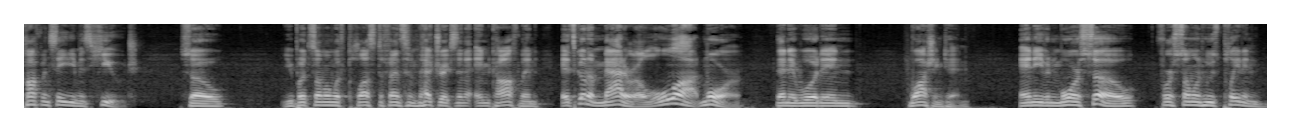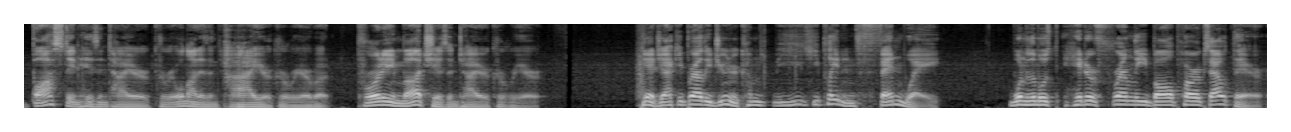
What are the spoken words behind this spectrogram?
Kauffman Stadium is huge. So you put someone with plus defensive metrics in, in Kauffman, it's going to matter a lot more than it would in Washington. And even more so for someone who's played in Boston his entire career. Well, not his entire career, but pretty much his entire career. Yeah, Jackie Bradley Jr. comes. He, he played in Fenway, one of the most hitter friendly ballparks out there.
